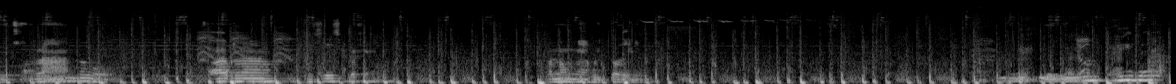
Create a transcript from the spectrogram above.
De charlando o charla. Ustedes prefieren. O no me agüito de link. Si no,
